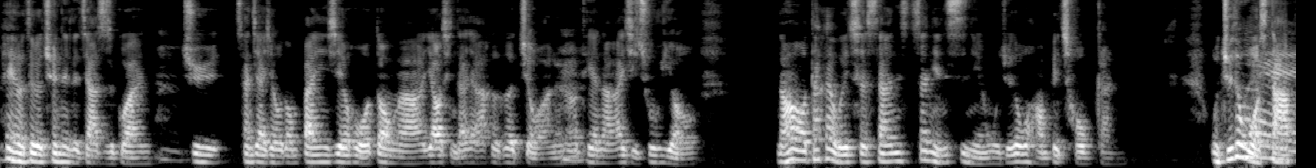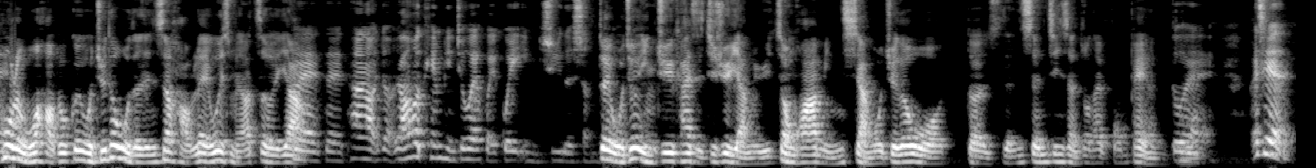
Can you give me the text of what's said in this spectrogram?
配合这个圈内的价值观，嗯去参加一些活动，办一些活动啊，邀请大家喝喝酒啊，聊聊天嗯啊，一起出游。然后大概维持了三三年四年，我觉得我好像被抽干。我觉得我打破了我好多规，我觉得我的人生好累，为什么要这样？对对，他然后天平就会回归隐居的生活。对，我就隐居开始继续养鱼、种花、冥想。我觉得我的人生精神状态丰沛很多。，对，而且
